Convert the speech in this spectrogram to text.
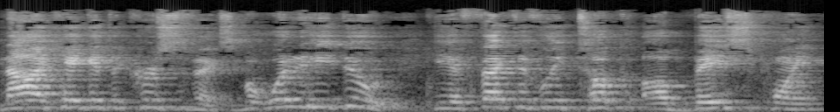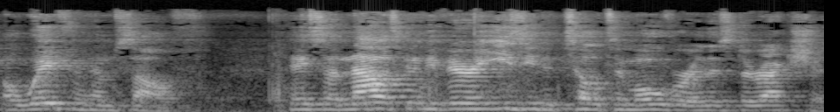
now I can't get the crucifix. But what did he do? He effectively took a base point away from himself. Okay, so now it's going to be very easy to tilt him over in this direction.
